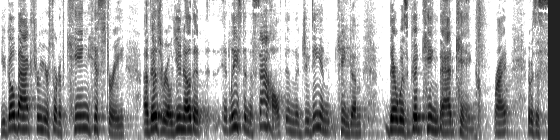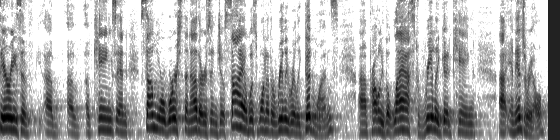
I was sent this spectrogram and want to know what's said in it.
you go back through your sort of king history of Israel, you know that at least in the south, in the Judean kingdom, there was good king, bad king, right? There was a series of, of, of, of kings, and some were worse than others, and Josiah was one of the really, really good ones, uh, probably the last really good king uh, in Israel.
